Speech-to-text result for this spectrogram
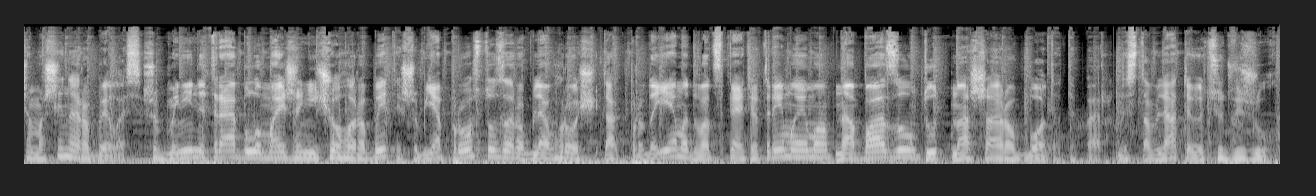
швидше машина робилась. Щоб мені не треба було майже нічого робити, щоб я просто заробляв гроші. Так, продаємо, 25 отримуємо. На базу тут наша робота тепер. Виставляти оцю двіжуху.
